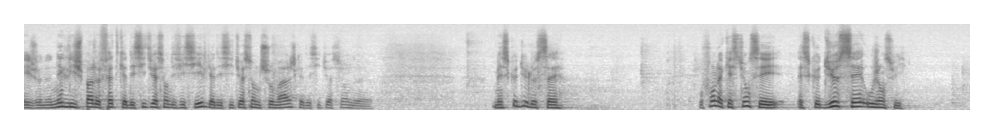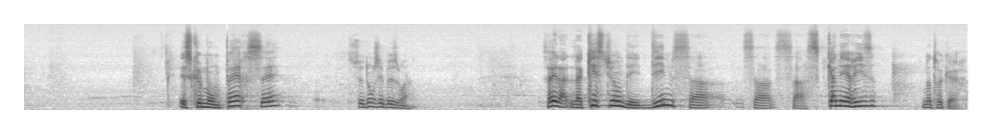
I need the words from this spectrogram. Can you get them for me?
Et je ne néglige pas le fait qu'il y a des situations difficiles, qu'il y a des situations de chômage, qu'il y a des situations de... Mais est-ce que Dieu le sait? Au fond, la question c'est, est-ce que Dieu sait où j'en suis? Est-ce que mon Père sait ce dont j'ai besoin? Vous savez, la, question des dîmes, ça, ça, ça scannérise notre cœur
